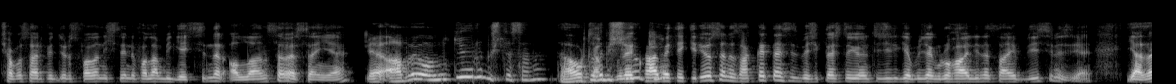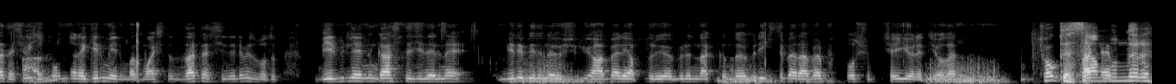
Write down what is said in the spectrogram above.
çaba sarf ediyoruz falan işlerini falan bir geçsinler. Allah'ını seversen ya. Ya abi onu diyorum işte sana. Daha ortada ya bir şey yok. rekabete giriyorsanız hakikaten siz Beşiktaş'ta yöneticilik yapacak ruh haline sahip değilsiniz yani. Ya zaten şimdi hiç onlara girmeyelim. Bak maçta zaten sinirimiz bozuk. Birbirlerinin gazetecilerine biri birine üflüyor, haber yaptırıyor öbürünün hakkında. Öbürü ikisi beraber futbol şey yönetiyorlar. Çok sen bunları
